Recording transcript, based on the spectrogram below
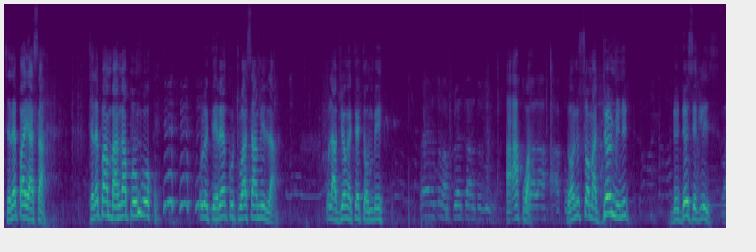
ce n'est pas Yassa. Ce n'est pas Mbanga Pongo. Où le terrain coûte 300 000 là. Où l'avion était tombé. Nous sommes en plein centre-ville. À Aqua. Voilà, à Aqua. Donc nous sommes à deux minutes de deux églises. Ouais.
